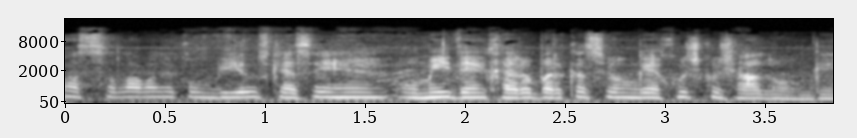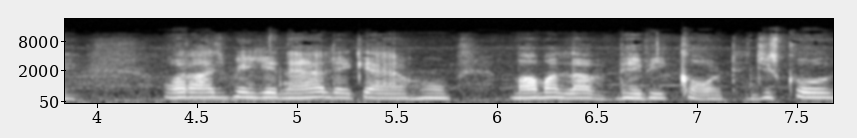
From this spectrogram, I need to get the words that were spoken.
असलम व्यूज़ कैसे हैं? उम्मीद है खैर बरकत से होंगे खुश खुशहाल होंगे। और आज मैं ये नया लेके आया हूँ मामा लव बेबी कॉट, जिसको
